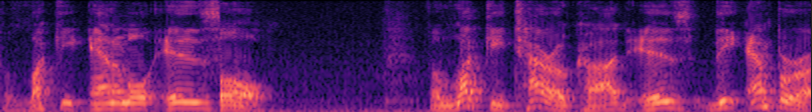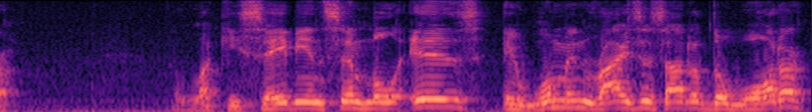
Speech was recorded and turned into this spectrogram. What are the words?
The lucky animal is bull. The lucky tarot card is the emperor. The lucky Sabian symbol is a woman rises out of the water,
